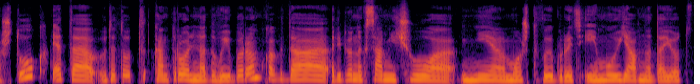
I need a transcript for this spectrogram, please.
штук. Это вот этот вот контроль над выбором, когда ребенок сам ничего не может выбрать, и ему явно дает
